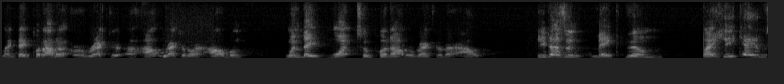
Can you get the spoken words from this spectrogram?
Like they put out a, a record, a out record or an album when they want to put out a record or album. He doesn't make them like he gave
